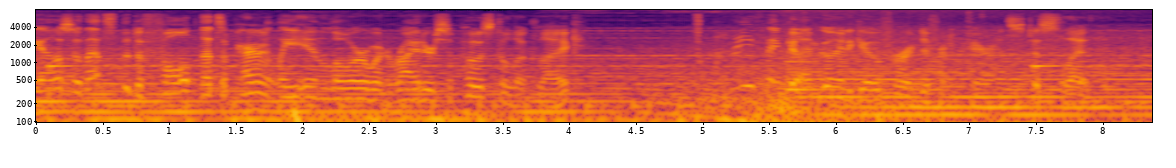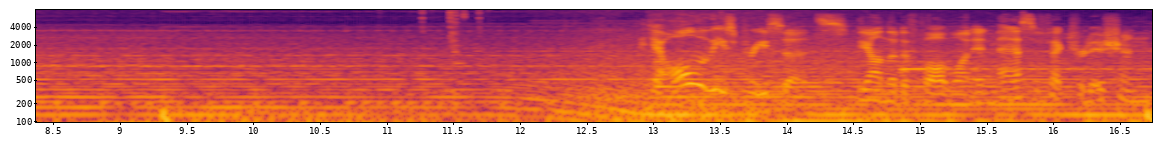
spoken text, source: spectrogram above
Go. So that's the default. That's apparently in lore what Ryder's supposed to look like. I think I'm going to go for a different appearance, just slightly. Yeah, all of these presets, beyond the default one, in Mass Effect tradition,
